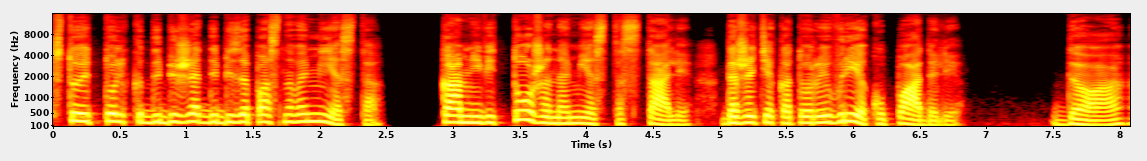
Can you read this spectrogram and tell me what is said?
Стоит только добежать до безопасного места. Камни ведь тоже на место стали, даже те, которые в реку падали. «Да»,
